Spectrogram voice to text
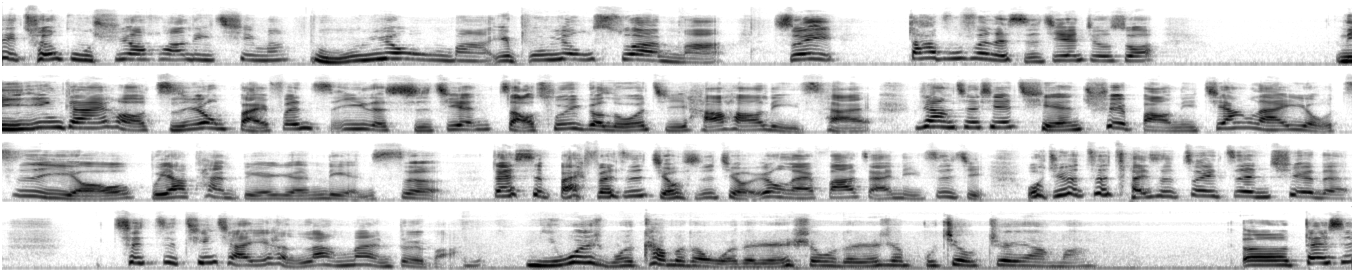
那存股需要花力气吗？不用嘛，也不用算嘛。所以大部分的时间就是说，你应该哈只用百分之一的时间找出一个逻辑，好好理财，让这些钱确保你将来有自由，不要看别人脸色。但是百分之九十九用来发展你自己，我觉得这才是最正确的。这这听起来也很浪漫，对吧？你为什么会看不懂我的人生？我的人生不就这样吗？呃，但是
